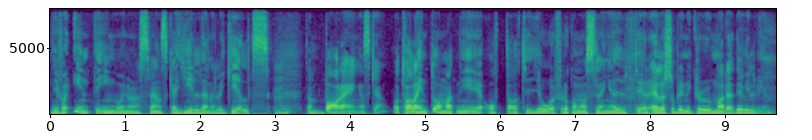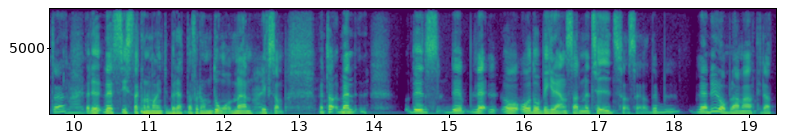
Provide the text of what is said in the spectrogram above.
ni får inte ingå i några svenska gilden eller guilds, utan bara engelska. Och tala inte om att ni är 8 och 10 år, för då kommer de slänga ut er, eller så blir ni groomade, det vill vi inte. Det, det sista kunde man inte berätta för dem då, men, liksom, men, ta, men det, det, och, och då begränsad med tid så att säga. Det ledde ju då bland annat till att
